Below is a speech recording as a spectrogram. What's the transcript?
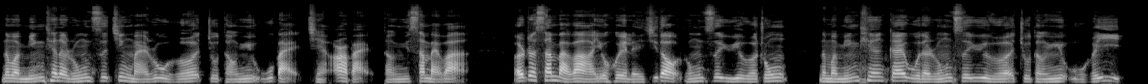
那么明天的融资净买入额就等于五百减二百等于三百万，而这三百万啊又会累积到融资余额中，那么明天该股的融资余额就等于五个亿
